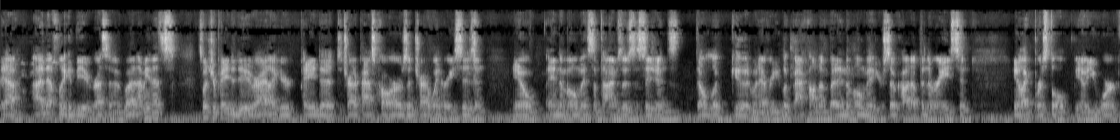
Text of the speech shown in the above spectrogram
yeah, I definitely can be aggressive, but I mean that's that's what you're paid to do, right? Like you're paid to, to try to pass cars and try to win races, and you know, in the moment, sometimes those decisions don't look good whenever you look back on them, but in the moment, you're so caught up in the race, and you know, like Bristol, you know, you work.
